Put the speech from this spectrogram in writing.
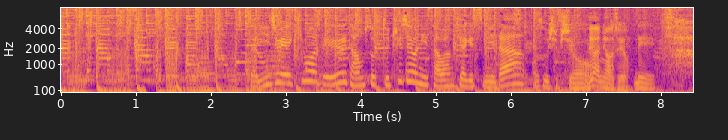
자, 2주의 키워드 다음 소프트 최재원 이사와 함께하겠습니다. 어서 오십시오. 네, 안녕하세요. 네.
